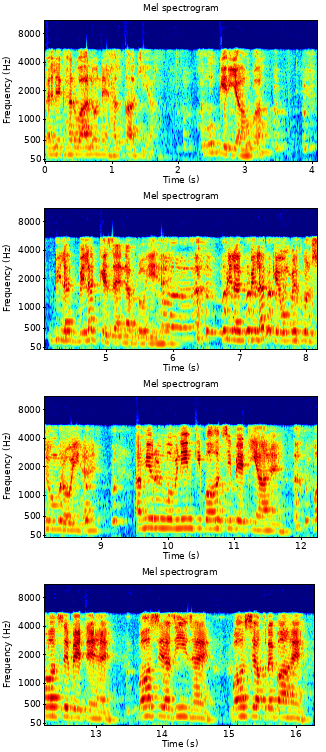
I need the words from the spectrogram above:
पहले घर वालों ने हल्का किया। खूब गिरिया हुआ। बिलक बिलक के जैनब रोई है। बिलक बिलक के उम्र कुलसूम रोई है। अमीरुल मोमिनीन की बहुत सी बेटियाँ हैं। बहुत से बेटे हैं। बहुत से अज़ीज़ हैं, बहुत से अकरबा हैं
